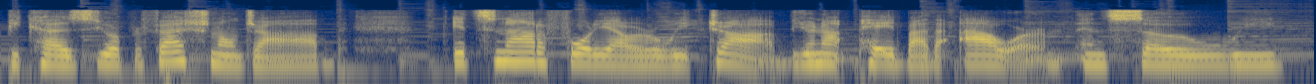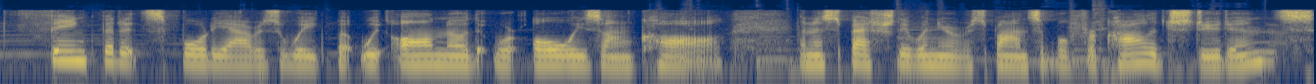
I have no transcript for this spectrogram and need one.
because your professional job, it's not a 40 hour a week job. You're not paid by the hour. And so we think that it's 40 hours a week, but we all know that we're always on call. And especially when you're responsible for college students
